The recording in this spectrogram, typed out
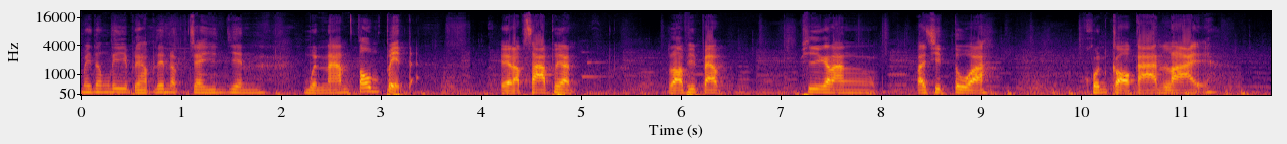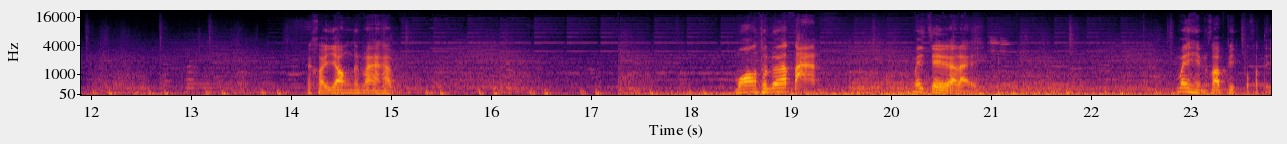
ไม่ต้องรีบเลยครับ เล่นแบบใจเย็นๆ เหมือนน้ำต้มเป็ดอะเดี๋ยวรับทราบเพื่อน รอพี่แป๊บ พี่กำลังประชิดตัว คนก่อการร้ายค่อยย่องขึ้นมาครับ มองทะลุหน้าต่าง ไม่เจออะไร ไม่เห็นความผิดปกติ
